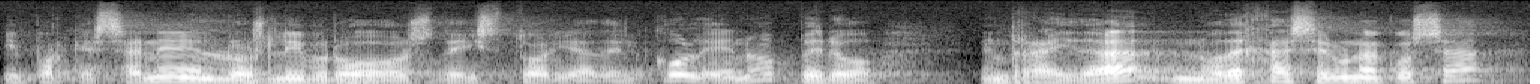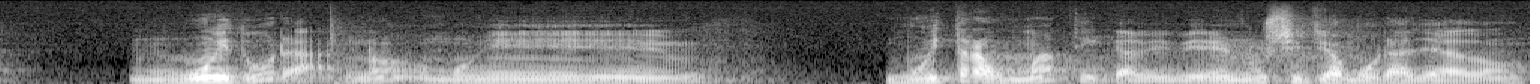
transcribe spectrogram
y porque salen en los libros de historia del cole, ¿no? pero en realidad no deja de ser una cosa muy dura, ¿no? muy, muy traumática vivir en un sitio amurallado.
